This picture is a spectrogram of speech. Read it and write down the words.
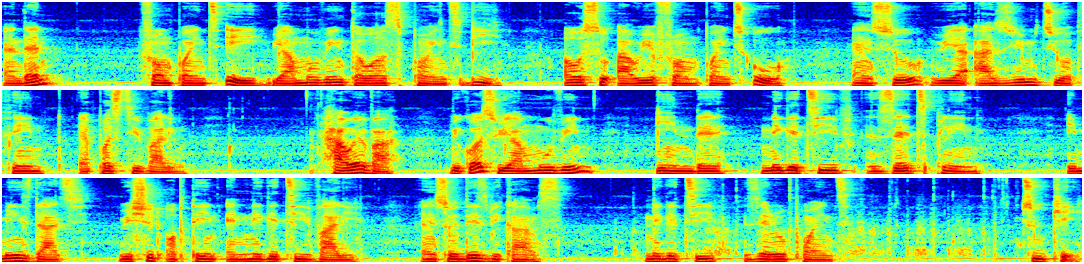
And then from point A we are moving towards point B also away from point O. And so we are assumed to obtain a positive value. However because we are moving in the negative z plane it means that we should obtain a negative value and so this becomes negative 0.2k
